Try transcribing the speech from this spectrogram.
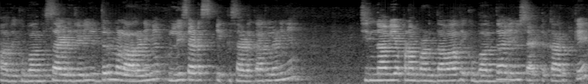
ਆ ਦੇਖੋ ਬੰਦ ਸਾਈਡ ਜਿਹੜੀ ਇੱਧਰ ਮਿਲਾ ਲੈਣੀ ਆ, ਖੁੱਲੀ ਸਾਈਡ ਇੱਕ ਸਾਈਡ ਕਰ ਲੈਣੀ ਆ। ਜਿੰਨਾ ਵੀ ਆਪਣਾ ਬਣਦਾ ਵਾ, ਦੇਖੋ ਵੱਧਦਾ ਇਹਨੂੰ ਸੈੱਟ ਕਰਕੇ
